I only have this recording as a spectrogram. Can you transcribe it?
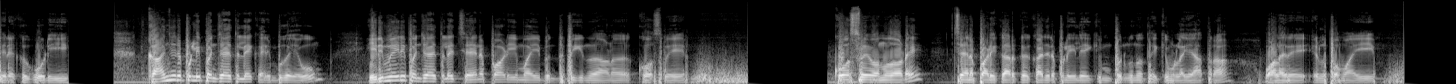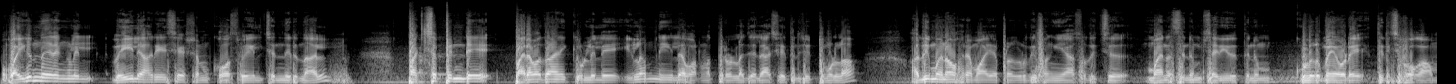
തിരക്ക് കൂടി. കാഞ്ഞിരപ്പള്ളി പഞ്ചായത്തിലെ കരിമ്പുകയവും എരുമേലി പഞ്ചായത്തിലെ ചേനപ്പാടിയുമായി ബന്ധിപ്പിക്കുന്നതാണ് കോസ്വേ. കോസ്വേ വന്നതോടെ ചേനപ്പാടിക്കാർക്ക് കാഞ്ഞിരപ്പള്ളിയിലേക്കും പൊൻകുന്നത്തേക്കുമുള്ള യാത്ര വളരെ എളുപ്പമായി. വൈകുന്നേരങ്ങളിൽ വെയിലാറിയ ശേഷം കോസ്വേയിൽ ചെന്നിരുന്നാൽ പച്ചപ്പിന്റെ പരവതാനിക്കുള്ളിലെ ഇളം നീല വർണത്തിലുള്ള ജലാശയത്തിന് ചുറ്റുമുള്ള അതിമനോഹരമായ പ്രകൃതി ഭംഗി ആസ്വദിച്ച് മനസ്സിനും ശരീരത്തിനും കുളിർമയോടെ തിരിച്ചു പോകാം.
